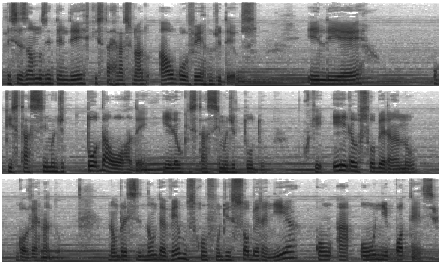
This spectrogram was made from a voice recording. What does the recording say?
precisamos entender que está relacionado ao governo de Deus. Ele é o que está acima de toda ordem, ele é o que está acima de tudo porque ele é o soberano governador. Não, precis, não devemos confundir soberania com a onipotência.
